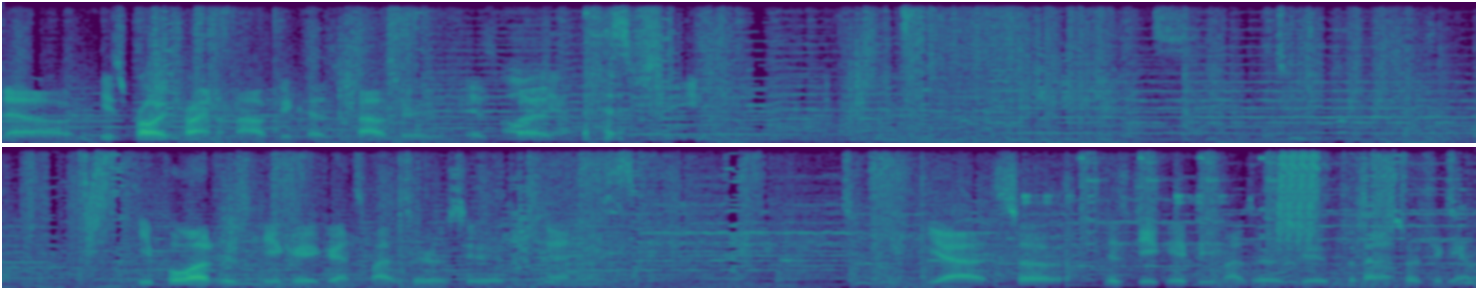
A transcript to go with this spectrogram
no, he's probably trying him out because Bowser is oh, but. Yeah. he pulled out his DK against my Zero Suit, and yeah, so his DK beat my Zero Suit, but then I switched to Game.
